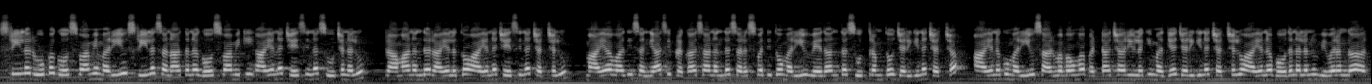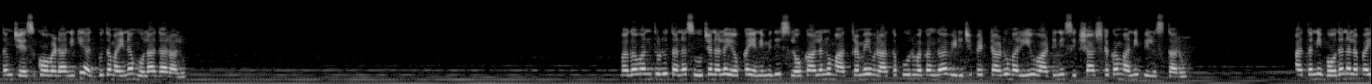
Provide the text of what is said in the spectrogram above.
శ్రీల రూప గోస్వామి మరియు శ్రీల సనాతన గోస్వామికి ఆయన చేసిన సూచనలు రామానంద రాయలతో ఆయన చేసిన చర్చలు మాయావాది సన్యాసి ప్రకాశానంద సరస్వతితో మరియు వేదాంత సూత్రంతో జరిగిన చర్చ ఆయనకు మరియు సార్వభౌమ భట్టాచార్యులకి మధ్య జరిగిన చర్చలు ఆయన బోధనలను వివరంగా అర్థం చేసుకోవడానికి అద్భుతమైన మూలాధారాలు భగవంతుడు తన సూచనల యొక్క ఎనిమిది శ్లోకాలను మాత్రమే వ్రాతపూర్వకంగా విడిచిపెట్టాడు మరియు వాటిని శిక్షాష్టకం అని పిలుస్తారు. అతని బోధనలపై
